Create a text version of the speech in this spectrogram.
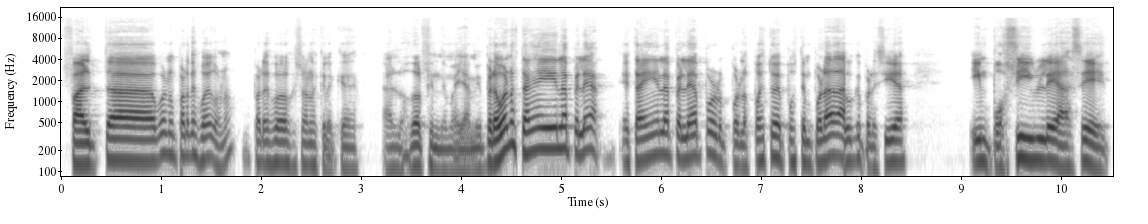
Falta, bueno, un par de juegos, ¿no? Un par de juegos que son los que le quedan a los Dolphins de Miami. Pero bueno, están ahí en la pelea. Están ahí en la pelea por, por los puestos de postemporada, algo que parecía imposible hace,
